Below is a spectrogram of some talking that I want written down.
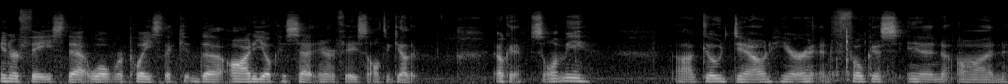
interface that will replace the, the audio cassette interface altogether. Okay, so let me uh, go down here and focus in on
